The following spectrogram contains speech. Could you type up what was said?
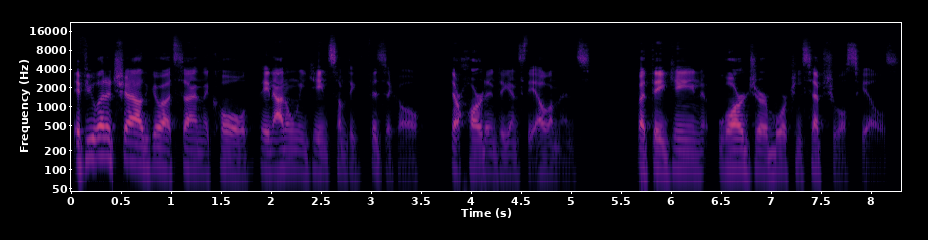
If you let a child go outside in the cold, they not only gain something physical, they're hardened against the elements, but they gain larger, more conceptual skills.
